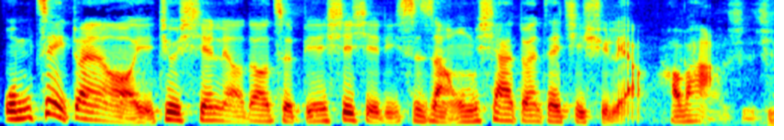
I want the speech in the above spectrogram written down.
我们这一段哦，也就先聊到这边，谢谢李市长，我们下一段再继续聊，好不好？好，谢谢。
